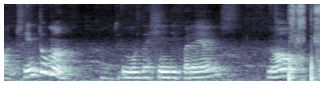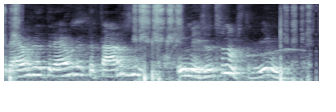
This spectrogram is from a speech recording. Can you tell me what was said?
bon símptoma. Si mos deixen diferents, no, treure, treure, catarsi, i més en la nostra llengua.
